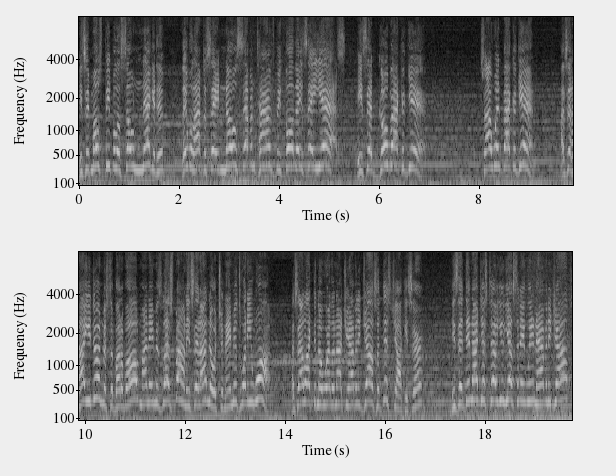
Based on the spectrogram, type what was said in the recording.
He said, most people are so negative, they will have to say no seven times before they say yes. He said, go back again. So I went back again. I said, how you doing, Mr. Butterball? My name is Les Brown. He said, I know what your name is. What do you want? I said, I'd like to know whether or not you have any jobs at this jockey, sir. He said, didn't I just tell you yesterday we didn't have any jobs?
